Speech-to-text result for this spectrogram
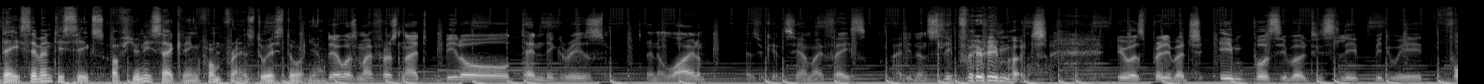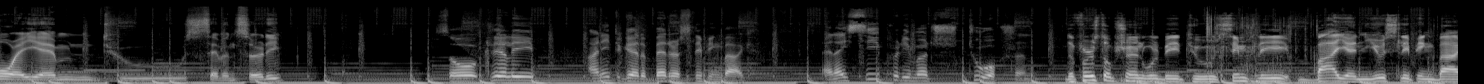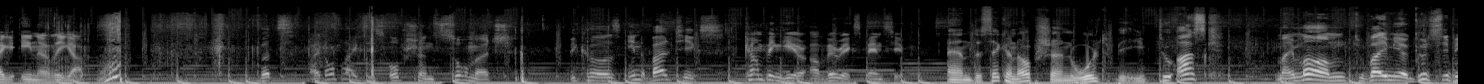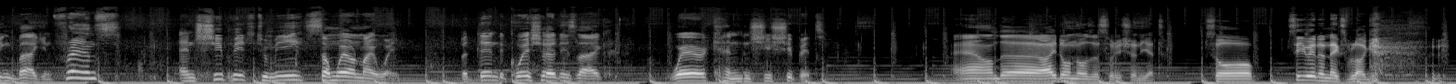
Day 76 of unicycling from France to Estonia. There was my first night below 10 degrees in a while. As you can see on my face, I didn't sleep very much. It was pretty much impossible to sleep between 4 a.m. to 7.30. So clearly I need to get a better sleeping bag. And I see pretty much two options. The first option will be to simply buy a new sleeping bag in Riga. But I don't like this option so much because in the Baltics, camping gear are very expensive. And the second option would be To ask my mom to buy me a good sleeping bag in France and ship it to me somewhere on my way. But then the question is like, where can she ship it? And uh, I don't know the solution yet. So see you in the next vlog.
